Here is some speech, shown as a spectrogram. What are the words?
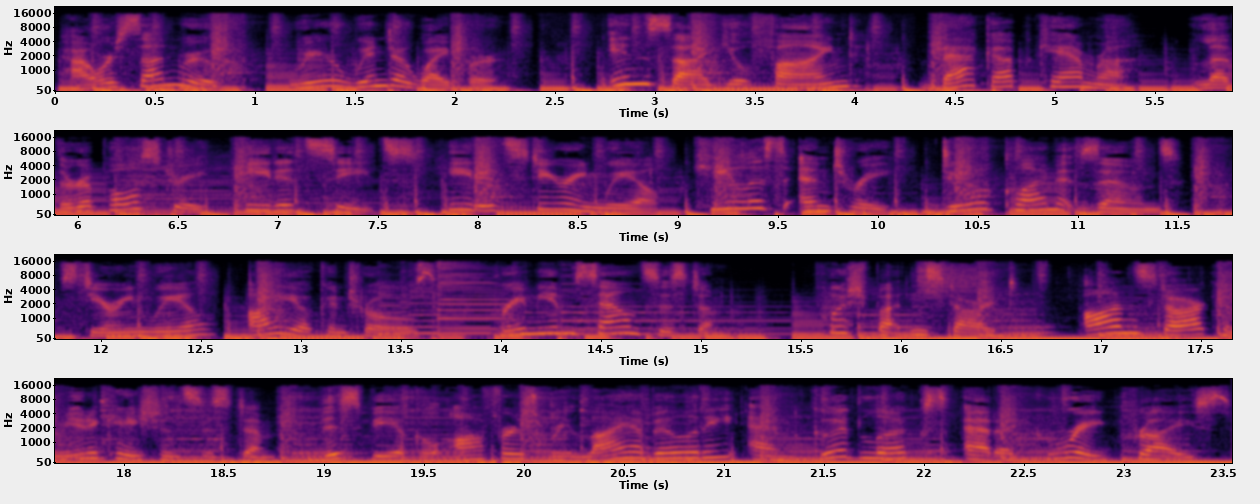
power sunroof, rear window wiper. Inside you'll find backup camera, leather upholstery, heated seats, heated steering wheel, keyless entry, dual climate zones, steering wheel, audio controls, premium sound system, push button start, OnStar communication system. This vehicle offers reliability and good looks at a great price.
